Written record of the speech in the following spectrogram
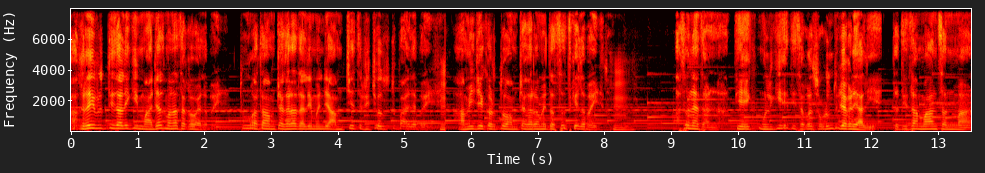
आग्रही वृत्ती झाली की माझ्याच मनात सगळं व्हायला पाहिजे. तू आता आमच्या घरात आली म्हणजे आमचेच रिच्युअल्स तू पाहिले पाहिजे. आम्ही जे करतो आमच्या घरामध्ये तसंच केलं पाहिजे. असं नाही चालणार. ती एक मुलगी आहे ती सगळं सोडून तुझ्याकडे आली आहे. तर तिचा मान सन्मान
